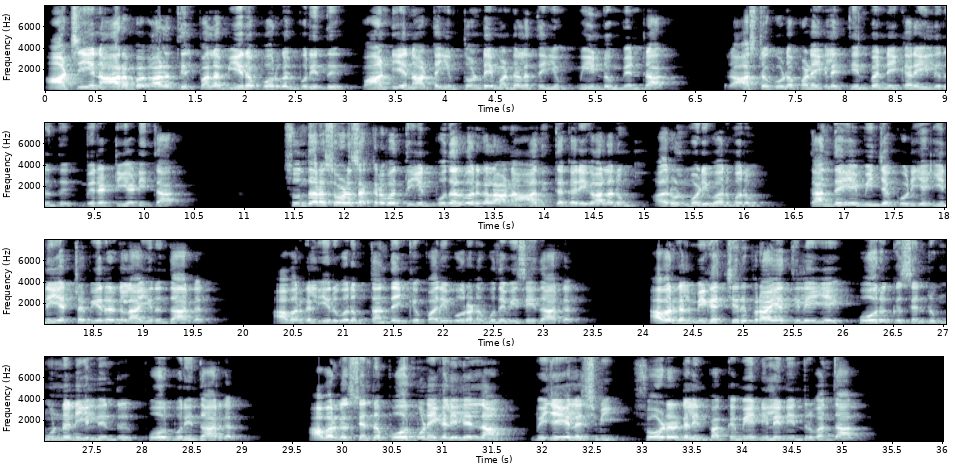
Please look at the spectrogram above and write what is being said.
ஆட்சியின் ஆரம்ப காலத்தில் பல வீரப்போர்கள் புரிந்து பாண்டிய நாட்டையும் தொண்டை மண்டலத்தையும் மீண்டும் வென்றார். ராஷ்டிரகூட படைகளை தென்பெண்ணை கரையிலிருந்து விரட்டி அடித்தார். சுந்தர சோழ சக்கரவர்த்தியின் புதல்வர்களான ஆதித்த கரிகாலரும் அருள்மொழிவர்மரும் தந்தையை மிஞ்சக்கூடிய இணையற்ற வீரர்களாயிருந்தார்கள். அவர்கள் இருவரும் தந்தைக்கு பரிபூரண உதவி செய்தார்கள். அவர்கள் மிகச்சிறு பிராயத்திலேயே போருக்கு சென்று முன்னணியில் நின்று போர் புரிந்தார்கள். அவர்கள் சென்ற போர் முனைகளில் எல்லாம் விஜயலட்சுமி சோழர்களின் பக்கமே நிலை நின்று வந்தாள்.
